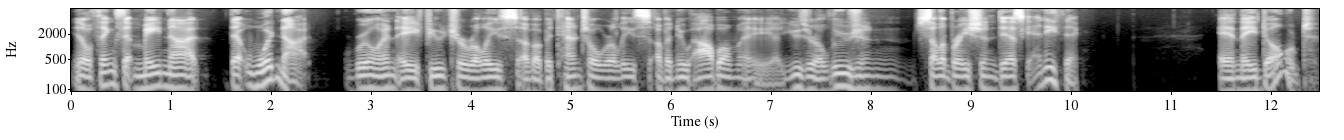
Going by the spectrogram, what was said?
you know, things that may not, that would not ruin a future release of a potential release of a new album, a, a Use Your Illusion celebration disc, anything. And they don't.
